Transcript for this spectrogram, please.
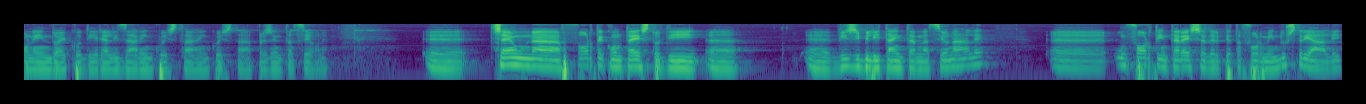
proponendo ecco, di realizzare in questa, in questa presentazione. Eh, c'è un forte contesto di eh, eh, visibilità internazionale, eh, un forte interesse delle piattaforme industriali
